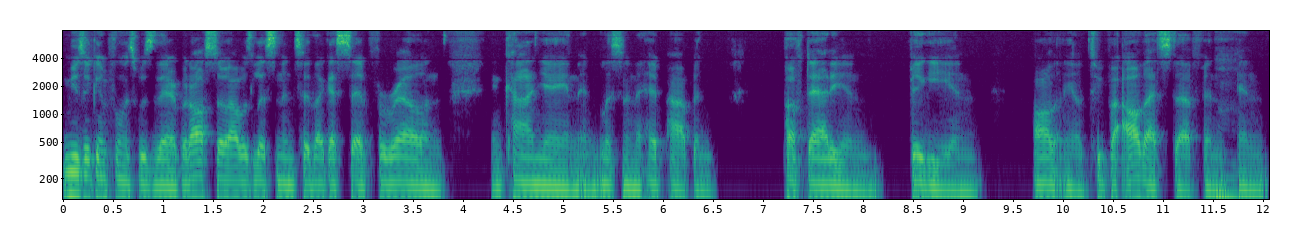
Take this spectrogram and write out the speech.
music influence was there, but also I was listening to like I said Pharrell and and Kanye and, and listening to hip hop and Puff Daddy and Biggie and all you know Tupac all that stuff and mm. and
